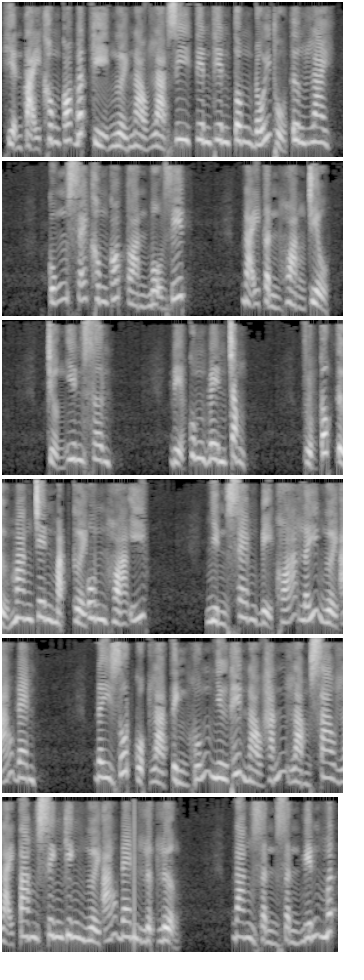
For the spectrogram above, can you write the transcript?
Hiện tại không có bất kỳ người nào là di tiên thiên tông đối thủ tương lai. Cũng sẽ không có toàn bộ giết. Đại tần Hoàng Triều. Trưởng Yên Sơn. Địa cung bên trong. Vượt cốc tử mang trên mặt cười ôn hòa ý. Nhìn xem bị khóa lấy người áo đen. Đây rốt cuộc là tình huống như thế nào hắn làm sao lại tam sinh kinh người áo đen lực lượng. Đang dần dần biến mất.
